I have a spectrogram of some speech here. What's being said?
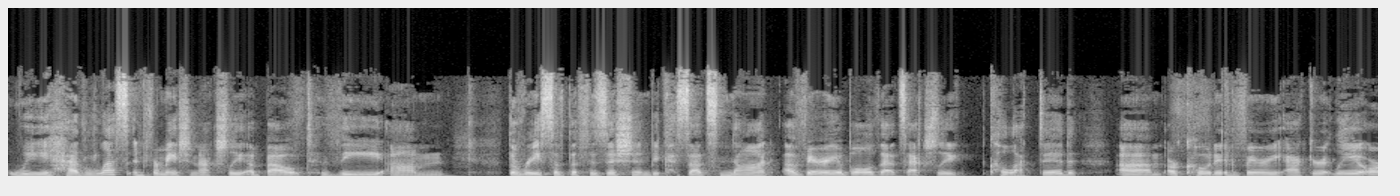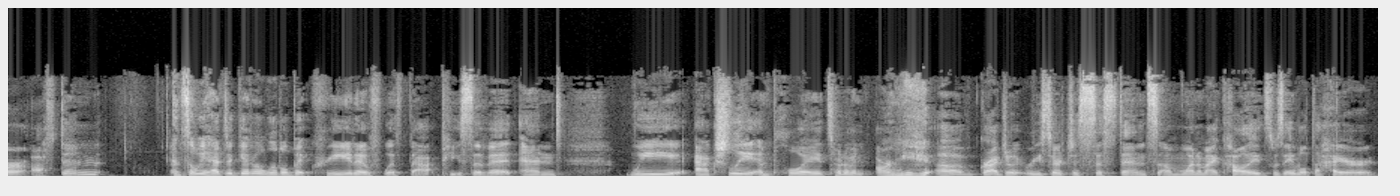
we had less information actually about the um, the race of the physician because that's not a variable that's actually collected um, or coded very accurately or often. And so we had to get a little bit creative with that piece of it. And we actually employed sort of an army of graduate research assistants. Um, one of my colleagues was able to hire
